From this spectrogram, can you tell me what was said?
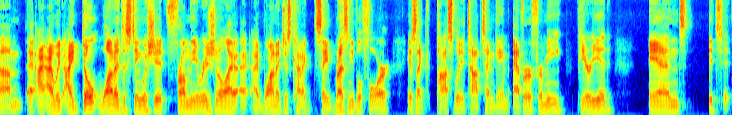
Um, I, I would I don't want to distinguish it from the original. I I, I want to just kind of say Resident Evil Four is like possibly a top ten game ever for me. Period. And it's it,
